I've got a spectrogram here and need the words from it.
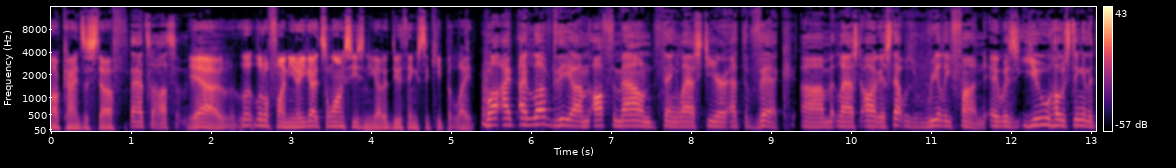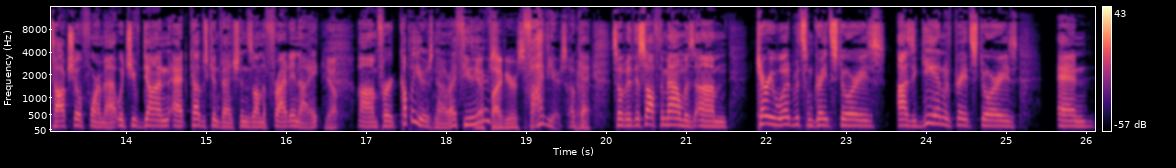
all kinds of stuff. That's awesome. Yeah, li- little fun. You know, you got it's a long season. You got to do things to keep it light. Well, I, I loved the um, off the mound thing last year at the Vic um, last August. That was really fun. It was you hosting in the talk show format, which you've done at Cubs conventions on the Friday night. Yep. Um, for a couple years now, right? A few Yeah, years. five years. Five years. Okay. So, but this off the mound was um, Kerry Wood with some great stories, Ozzie Guillen with great stories, and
